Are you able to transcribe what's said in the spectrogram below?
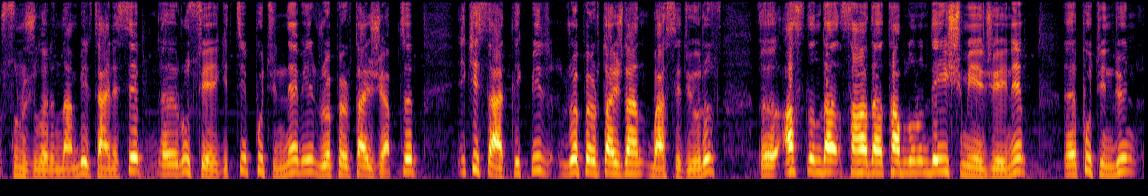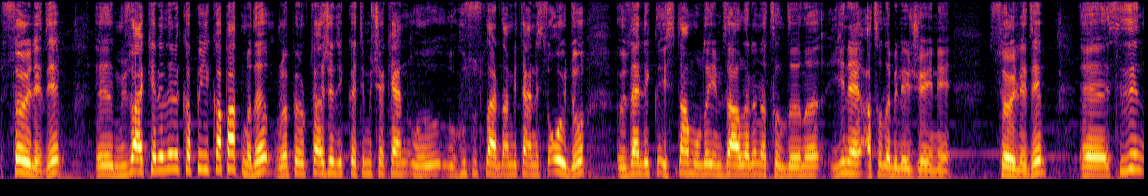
sunucularından bir tanesi e, Rusya'ya gitti. Putin'le bir röportaj yaptı. İki saatlik bir röportajdan bahsediyoruz. E, aslında sahada tablonun değişmeyeceğini e, Putin dün söyledi. E, müzakerelere kapıyı kapatmadı. Röportajda dikkatimi çeken e, hususlardan bir tanesi oydu. Özellikle İstanbul'da imzaların atıldığını, yine atılabileceğini söyledi. Ee, sizin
